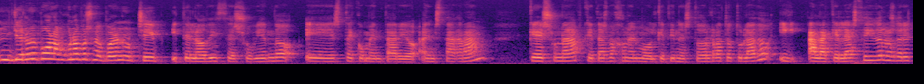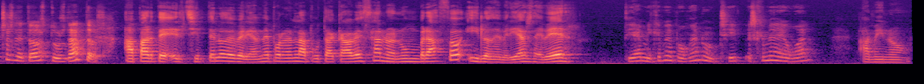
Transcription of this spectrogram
"Mm, yo no me pongo la vacuna pues me ponen un chip y te lo dice subiendo eh, este comentario a Instagram, que es una app que te has bajado en el móvil que tienes todo el rato a tu lado y a la que le has cedido los derechos de todos tus datos. Aparte, el chip te lo deberían de poner en la puta cabeza, no en un brazo, y lo deberías de ver. Tía, a mí que me pongan un chip, es que me da igual. A mí no.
